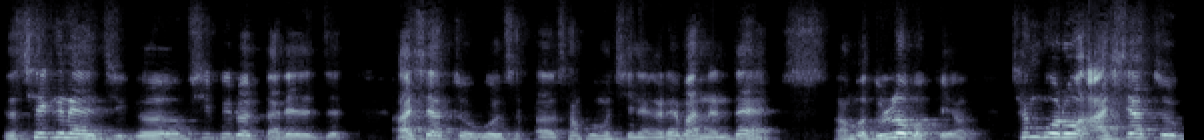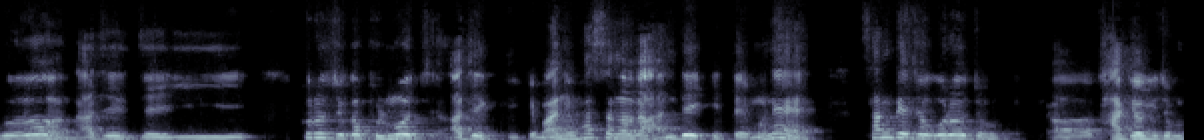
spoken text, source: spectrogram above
그래서 최근에 지금 11월 달에 이제 아시아 쪽을 어, 상품을 진행을 해봤는데 한번 눌러볼게요. 참고로 아시아 쪽은 아직 이제 이 크루즈가 불모 아직 이렇게 많이 활성화가 안 돼 있기 때문에 상대적으로 좀 어, 가격이 좀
